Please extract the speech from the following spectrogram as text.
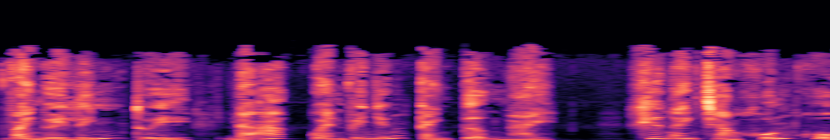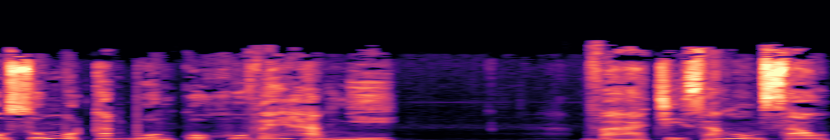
Vài người lính thủy đã quen với những cảnh tượng này, khiêng anh chàng khốn khổ xuống một căn buồng của khu vé hạng nhì. Và chỉ sáng hôm sau,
